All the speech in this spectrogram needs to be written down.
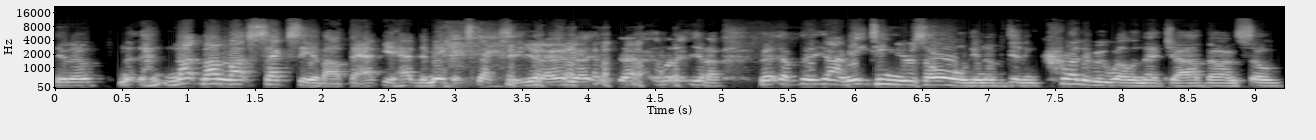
You know, not not a lot sexy about that. You had to make it sexy. You know, uh, uh, you know, uh, I'm 18 years old. You know, did incredibly well in that job. Though I'm so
